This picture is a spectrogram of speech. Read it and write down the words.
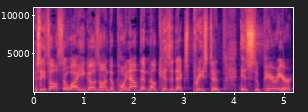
You see, it's also why he goes on to point out that Melchizedek's priesthood is superior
